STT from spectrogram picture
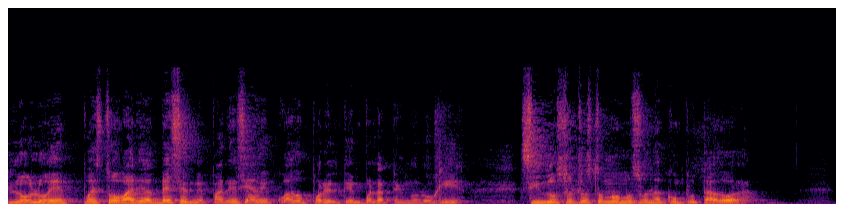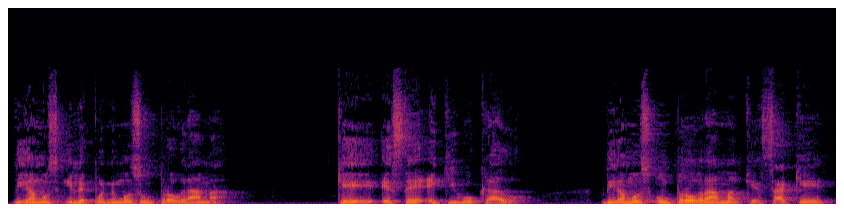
lo, lo he puesto varias veces, me parece adecuado por el tiempo de la tecnología. Si nosotros tomamos una computadora, digamos, y le ponemos un programa que esté equivocado, digamos, un programa que saque,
